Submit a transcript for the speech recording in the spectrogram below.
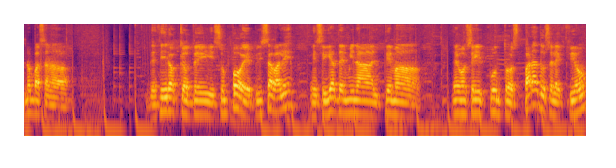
no pasa nada. Deciros que os deis un poco de prisa, ¿vale? Enseguida termina el tema de conseguir puntos para tu selección.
